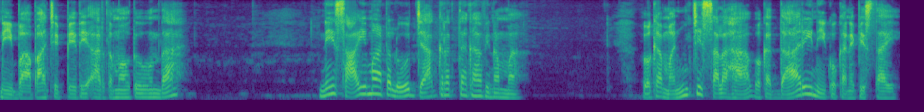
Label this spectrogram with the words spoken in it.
నీ బాబా చెప్పేది అర్థమవుతూ ఉందా? నీ సాయి మాటలు జాగ్రత్తగా వినమ్మా. ఒక మంచి సలహా ఒక దారి నీకు కనిపిస్తాయి.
